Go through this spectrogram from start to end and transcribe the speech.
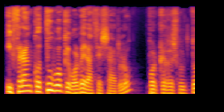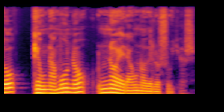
Y Franco tuvo que volver a cesarlo porque resultó que Unamuno no era uno de los suyos.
